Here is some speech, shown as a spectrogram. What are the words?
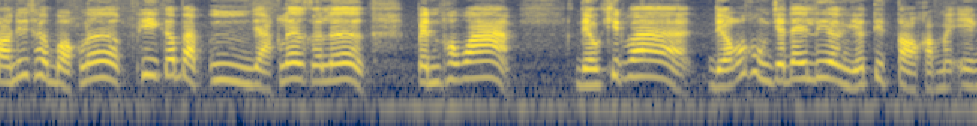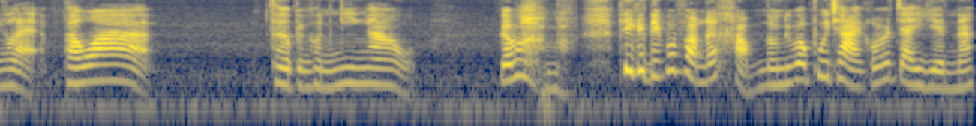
ตอนที่เธอบอกเลิก พี่ก็แบบอืมอยากเลิกก็เลิก เป็นเพราะว่าเดี๋ยวคิดว่าเดี๋ยวก็คงจะได้เรื่องเดี๋ยวติดต่อกลับมาเองแหละ เพราะว่าเธอเป็นคนงี่เง่า ก็แบบพี่กระติบก็ฟังก็ขำตรงที่ว่าผู้ชายเขาก็ใจเย็นนะ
